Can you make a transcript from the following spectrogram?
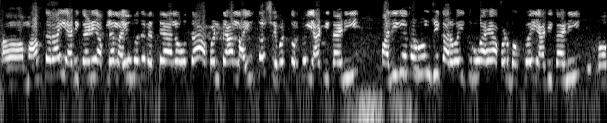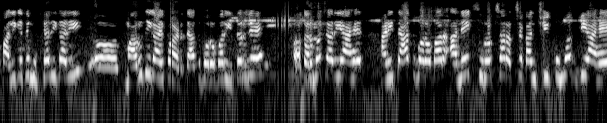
माफ करा या ठिकाणी आपल्या लाईव्हमध्ये व्यत्यय आला होता. आपण त्या लाईव्हचा शेवट करतो या ठिकाणी पालिकेकडून जी कारवाई सुरू आहे आपण बघतोय या ठिकाणी पालिकेचे मुख्याधिकारी मारुती गायकवाड त्याचबरोबर इतर जे कर्मचारी आहेत आणि त्याचबरोबर अनेक सुरक्षा रक्षकांची कुमक जी आहे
